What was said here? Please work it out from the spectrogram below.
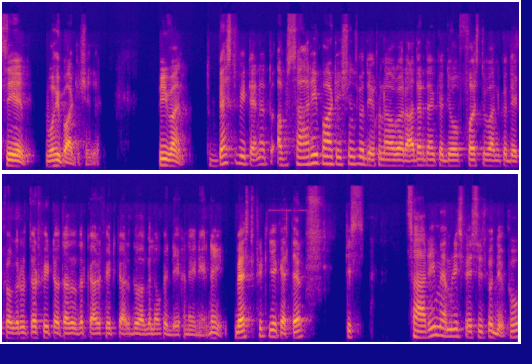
सेम वही पार्टीशन है। पी वन तो बेस्ट फिट है ना तो अब सारी पार्टीशन को देखना होगा रादर देन के जो फ़र्स्ट वन को देखो, अगर उधर फिट होता है तो उधर कर फिट कर दो, अगलों को देखना ही नहीं। नहीं बेस्ट फिट ये कहते हैं कि सारी मेमोरी स्पेसिस को देखो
